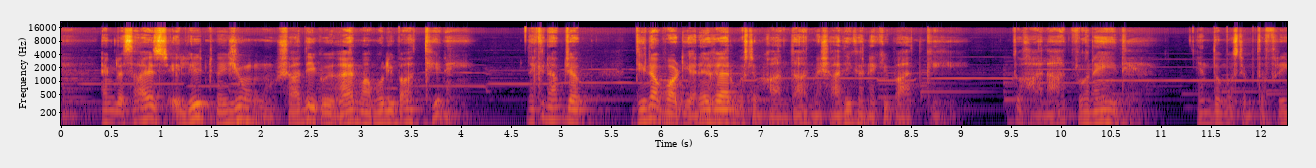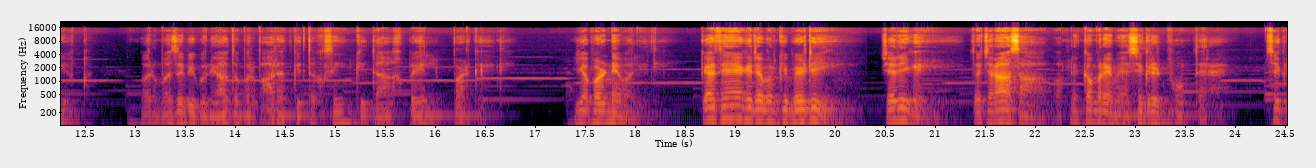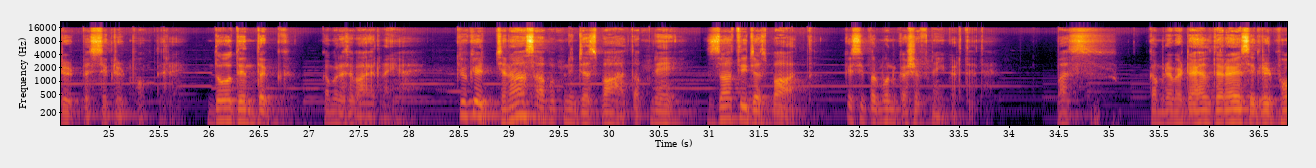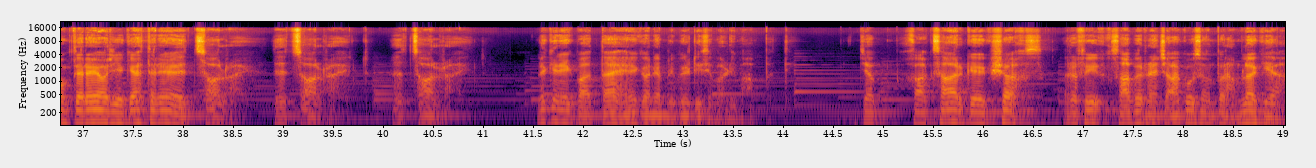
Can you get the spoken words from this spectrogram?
एंग्लिसाइज एलिट में यूँ शादी कोई गैर मामूली बात थी नहीं। लेकिन अब जब दीना बॉडिया ने गैर मुस्लिम ख़ानदान में शादी करने की बात की तो हालात वो नहीं थे। हिंदू मुस्लिम तफरीक और मजहबी बुनियादों पर भारत की तकसीम की दाग पेल पड़ गई थी, या पड़ने वाली थी। कहते हैं कि जब उनकी बेटी चली गई तो जना साहब अपने कमरे में सिगरेट फूंकते रहे। सिगरेट पे सिगरेट फूंकते रहे। दो दिन तक कमरे से बाहर नहीं आए। क्योंकि जना साहब अपने जज्बात, अपने ज़ाती जज्बात किसी पर मुनकशिफ नहीं करते थे। बस कमरे में टहलते रहे, सिगरेट फूंकते रहे और ये कहते रहे it's all right it's all right it's all right लेकिन एक बात तय है कि उन्हें अपनी बेटी से बड़ी मोहब्बत थी। जब खाकसार के एक शख्स रफ़ीक साबिर ने चाकू से उन पर हमला किया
